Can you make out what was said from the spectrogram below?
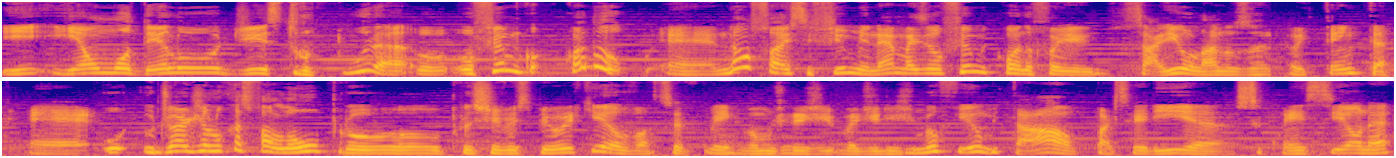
E, e é um modelo de estrutura. O, o filme, quando. é, não só esse filme, né? Mas o filme, quando foi saiu lá nos anos 80, é, o, o George Lucas falou pro, pro Steven Spielberg que eu, você, bem, vamos dirigir, vai dirigir meu filme e tal, parceria, se conheciam, né?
